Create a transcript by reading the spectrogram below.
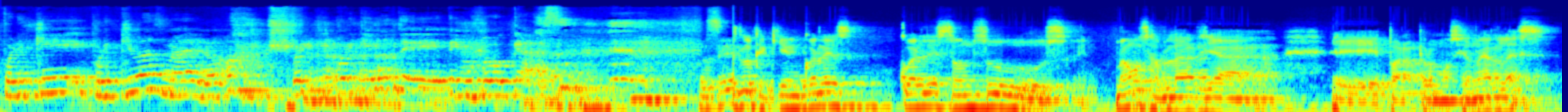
¿por qué, por qué vas mal, no? ¿Por qué, por qué no te, te enfocas? ¿Qué es lo que quieren? ¿Cuáles, ¿Cuáles son sus... Vamos a hablar ya eh, para promocionarlas,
